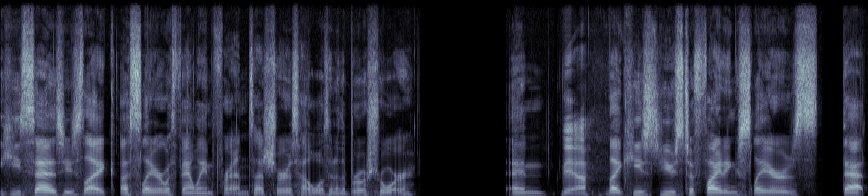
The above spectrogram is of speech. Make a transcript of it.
he says he's like a slayer with family and friends. That sure as hell wasn't in the brochure. and Yeah. like he's used to fighting slayers that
